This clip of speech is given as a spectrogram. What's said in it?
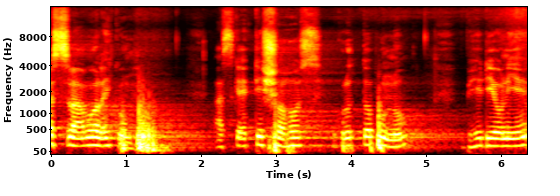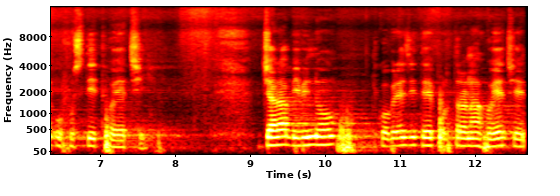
আসসালামু আলাইকুম। আজকে একটি সহজ, গুরুত্বপূর্ণ ভিডিও নিয়ে উপস্থিত হয়েছি। যারা বিভিন্ন কবিরাজিতে প্রতারণা হয়েছেন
